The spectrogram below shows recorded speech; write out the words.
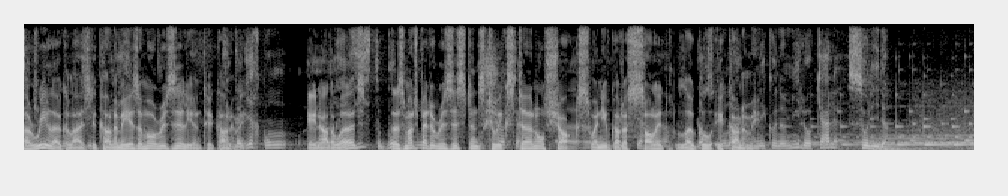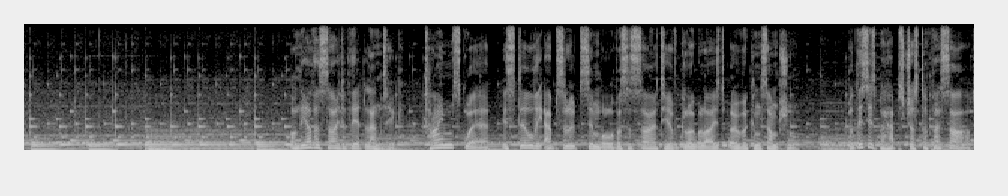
A relocalized economy is a more resilient economy. In other words, there's much better resistance to external shocks when you've got a solid local economy. The other side of the Atlantic, Times Square is still the absolute symbol of a society of globalized overconsumption. But this is perhaps just a facade.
